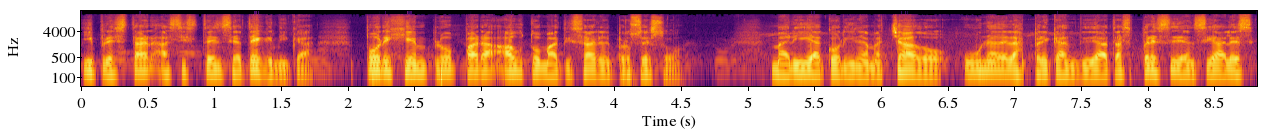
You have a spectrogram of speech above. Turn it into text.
y prestar asistencia técnica, por ejemplo, para automatizar el proceso. María Corina Machado, una de las precandidatas presidenciales,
